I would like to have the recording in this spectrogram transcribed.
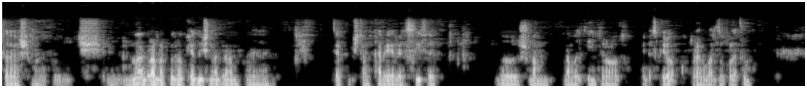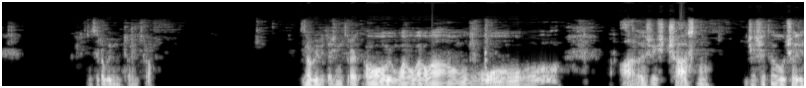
Co jeszcze mogę powiedzieć? Nagram na pewno kiedyś, nagram y, jakąś tam karierę FIFA. Bo już mam nawet intro od niebieskiego, którego bardzo polecam. Zrobimy to intro. Zrobimy też intro. O, wow, wow, wow. O, ale żeś czas, no. Gdzie się to uczyli?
